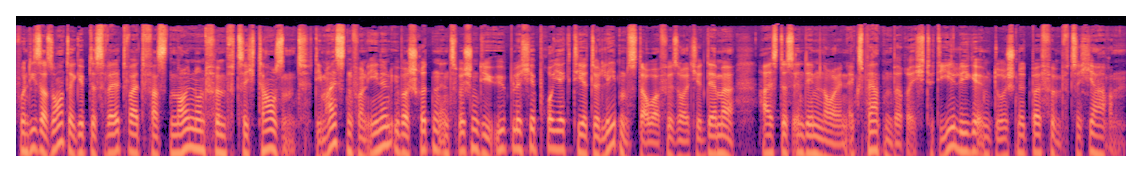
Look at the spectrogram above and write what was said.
Von dieser Sorte gibt es weltweit fast 59.000. Die meisten von ihnen überschritten inzwischen die übliche projektierte Lebensdauer für solche Dämme, heißt es in dem neuen Expertenbericht. Die liege im Durchschnitt bei 50 Jahren.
